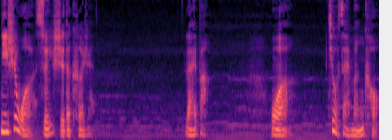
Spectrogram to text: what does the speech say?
你是我随时的客人。来吧，我就在门口。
